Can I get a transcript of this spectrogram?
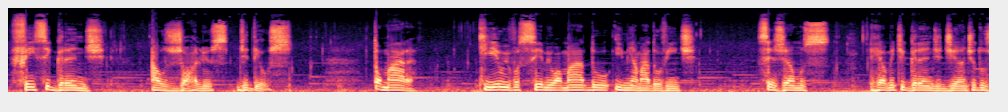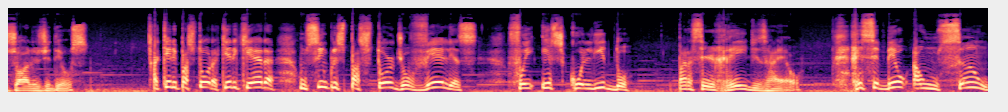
fez-se grande aos olhos de Deus. Tomara que eu e você, meu amado e minha amada ouvinte, sejamos realmente grande diante dos olhos de Deus. Aquele pastor, aquele que era um simples pastor de ovelhas, foi escolhido para ser rei de Israel. Recebeu a unção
